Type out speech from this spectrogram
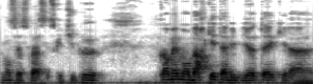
comment ça se passe? Est-ce que tu peux quand même embarquer ta bibliothèque et la,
